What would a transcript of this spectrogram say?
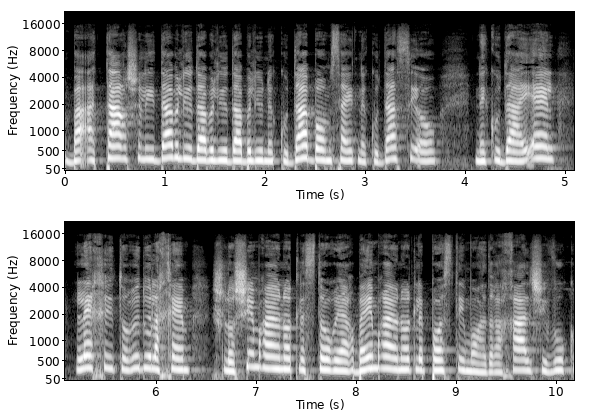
באתר שלי www.bombsite.co.il. לכי, תורידו לכם 30 רעיונות לסטורי, 40 רעיונות לפוסטים או הדרכה על שיווק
